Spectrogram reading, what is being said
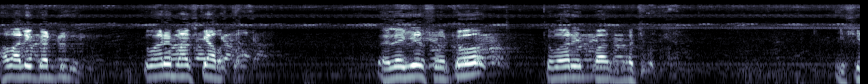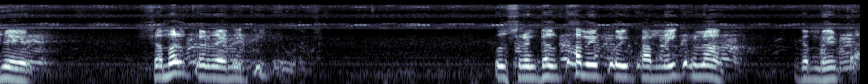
हवाले कर दी। तुम्हारे पास क्या बचा? पहले ये सोचो, तुम्हारे पास बचा क्या? इसलिए संभल कर रहने की ज़रूरत उस श्रृंखलता में कोई काम नहीं करना। गंभीरता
